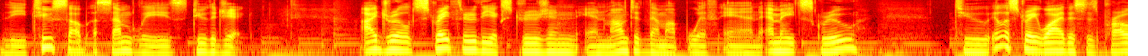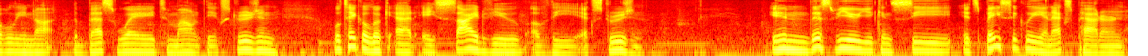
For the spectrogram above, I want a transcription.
the two sub assemblies to the jig. I drilled straight through the extrusion and mounted them up with an M8 screw. To illustrate why this is probably not the best way to mount the extrusion, we'll take a look at a side view of the extrusion. In this view you can see it's basically an X pattern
